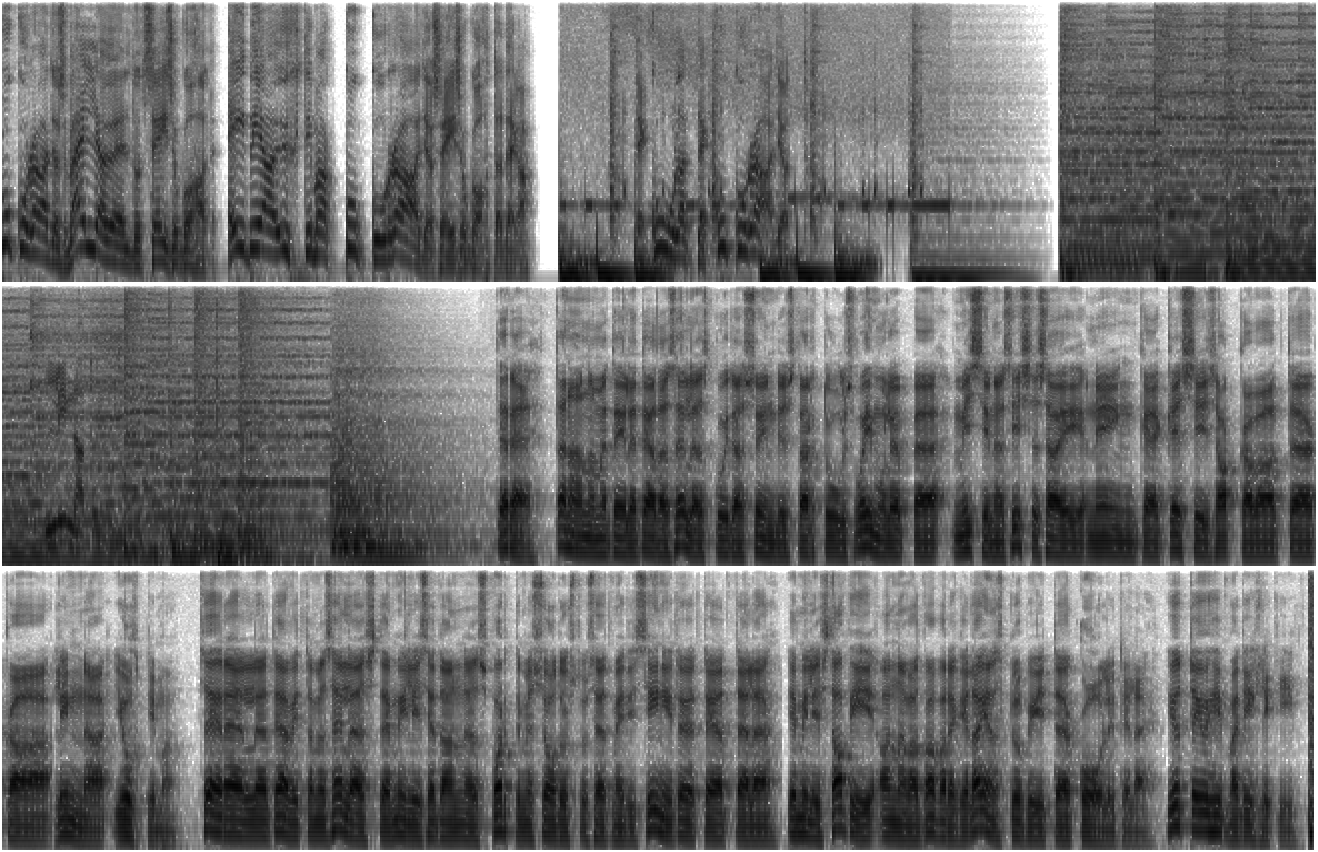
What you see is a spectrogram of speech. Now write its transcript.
Kuku Raadios välja öeldud seisukohad ei pea ühtima Kuku Raadio seisukohtadega. Te kuulate Kuku Raadiot. tere, täna anname teile teada sellest, kuidas sündis Tartu uus võimulepe, mis sinna sisse sai ning kes siis hakkavad ka linna juhtima seejärel teavitame sellest, millised on sportimissoodustused meditsiinitöötajatele ja millist abi annavad Vabariigi Lions klubid koolidele. juttu juhib Madis Ligi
